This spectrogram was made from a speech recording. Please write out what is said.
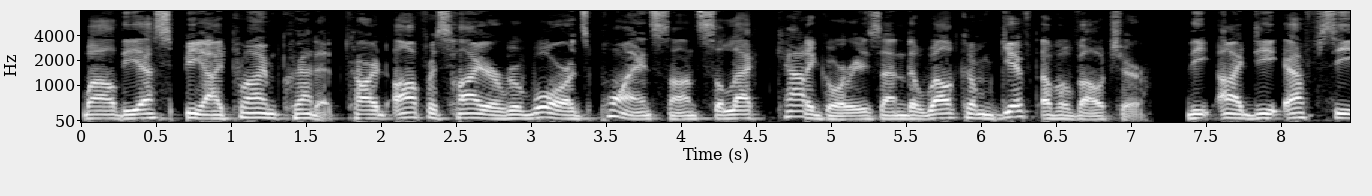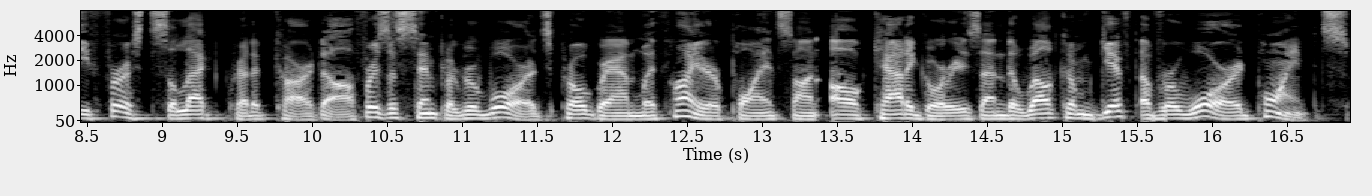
While the SBI Prime Credit Card offers higher rewards points on select categories and a welcome gift of a voucher, the IDFC First Select Credit Card offers a simpler rewards program with higher points on all categories and a welcome gift of reward points.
